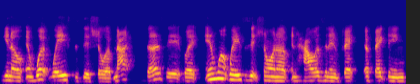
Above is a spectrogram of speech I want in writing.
you know, in what ways does this show up? Not does it, but in what ways is it showing up and how is it infect, affecting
